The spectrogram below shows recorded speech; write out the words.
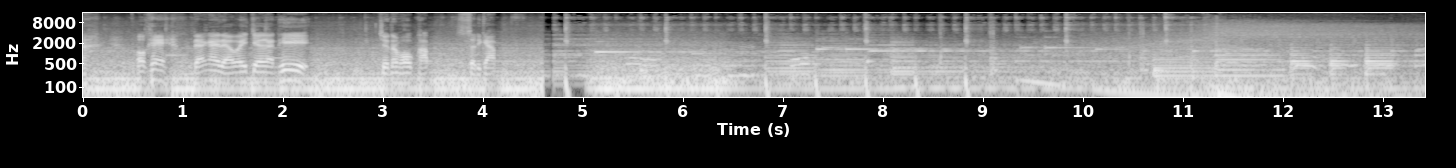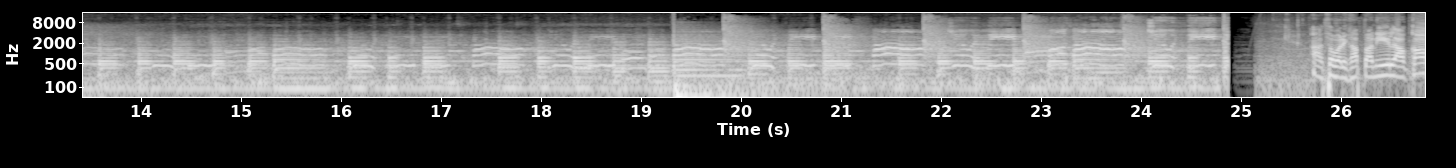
นะโอเค เดี๋ยวไงเดี๋ยวไปเจอกันที่จุดนัดพบครับ สวัสดีครับะสวัสดีครับ ตอนนี้เราก็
